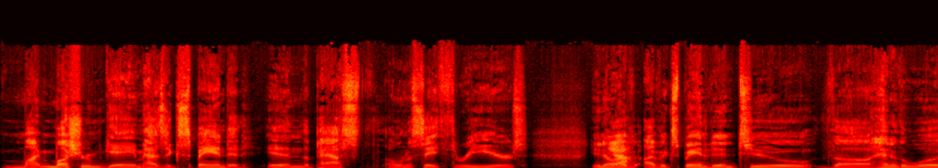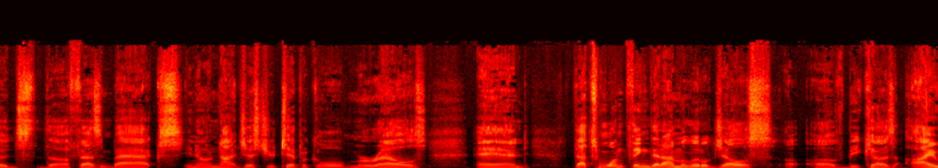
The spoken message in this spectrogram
my mushroom game has expanded in the past. I want to say three years. You know, yeah. I've, I've expanded into the hen of the woods, the pheasant backs. You know, not just your typical morels and that's one thing that I'm a little jealous of because I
